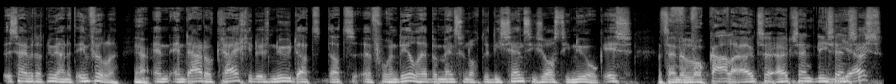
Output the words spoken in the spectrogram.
zijn we dat nu aan het invullen. Ja. En, en daardoor krijg je dus nu dat, dat uh, voor een deel hebben mensen nog de licentie zoals die nu ook is. Dat zijn de lokale uit, uitzendlicenties?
